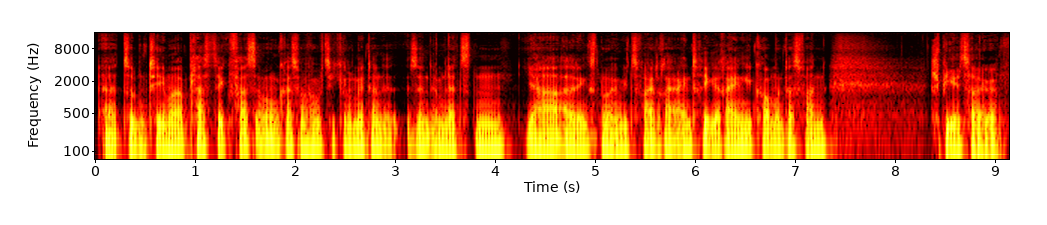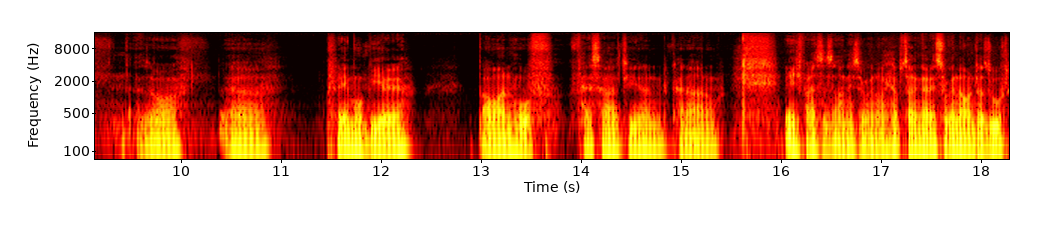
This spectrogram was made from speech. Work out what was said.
Äh, zum Thema Plastikfass im Umkreis von 50 Kilometern sind im letzten Jahr allerdings nur irgendwie zwei, drei Einträge reingekommen und das waren Spielzeuge. Also äh, Playmobil, Bauernhof, Fässer, die dann, keine Ahnung. Ich weiß es auch nicht so genau. Ich habe es dann gar nicht so genau untersucht.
